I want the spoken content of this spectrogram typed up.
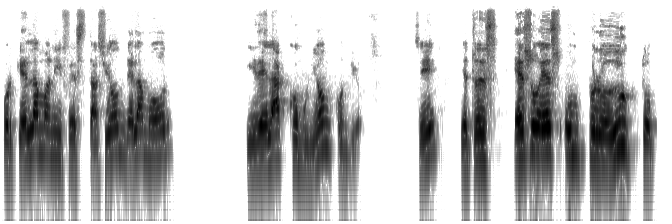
Porque es la manifestación del amor y de la comunión con Dios. ¿Sí? Y entonces eso es un producto,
